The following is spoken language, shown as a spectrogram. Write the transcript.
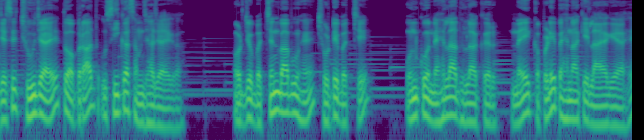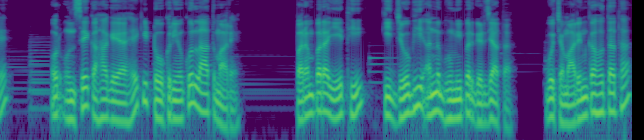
जैसे छू जाए तो अपराध उसी का समझा जाएगा। और जो बच्चन बाबू हैं, छोटे बच्चे, उनको नहला धुलाकर नए कपड़े पहना के लाया गया है और उनसे कहा गया है कि टोकरियों को लात मारें। परंपरा ये थी कि जो भी अन्न भूमि पर गिर जाता, वो चमारिन का होता था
